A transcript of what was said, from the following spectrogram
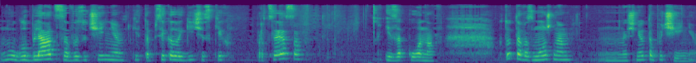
ну, углубляться в изучение каких-то психологических процессов и законов. Кто-то, возможно, начнет обучение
